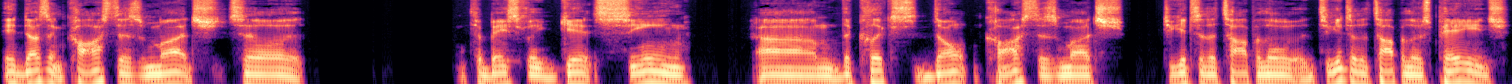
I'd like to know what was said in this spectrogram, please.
it doesn't cost as much to, to basically get seen. Um, the clicks don't cost as much to get to the top of the to get to the top of those page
